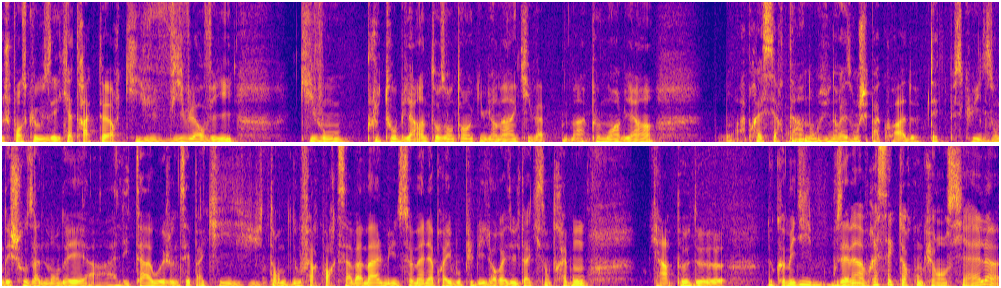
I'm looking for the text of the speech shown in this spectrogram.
Je pense que vous avez quatre acteurs qui vivent leur vie, qui vont plutôt bien. De temps en temps, il y en a un qui va un peu moins bien après, certains, dans une raison, je sais pas quoi, de peut-être parce qu'ils ont des choses à demander à, l'État ou je ne sais pas qui, tentent de nous faire croire que ça va mal, mais une semaine après, ils vous publient leurs résultats qui sont très bons. Il y a un peu de, comédie. Vous avez un vrai secteur concurrentiel.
